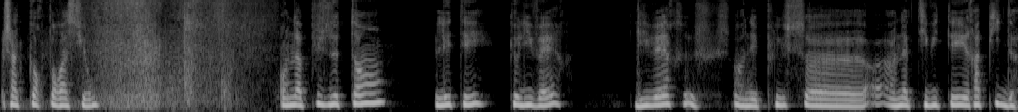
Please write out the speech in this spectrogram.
chaque corporation. On a plus de temps l'été que l'hiver. L'hiver, on est plus euh, en activité rapide.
